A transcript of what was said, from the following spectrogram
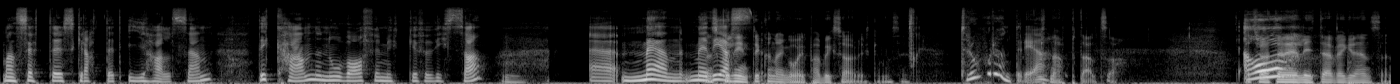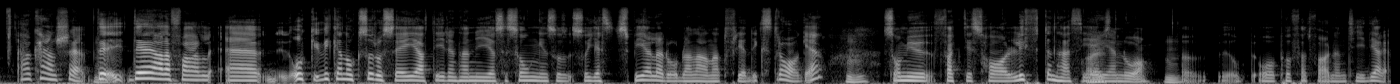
Man sätter skrattet i halsen. Det kan nog vara för mycket för vissa. Eh, men med Den det... skulle inte kunna gå i public service kan man säga. Tror du inte det? Knappt alltså. Jag tror att den är lite över gränsen. Ja, kanske. Det, det är i alla fall... Eh, och vi kan också då säga att i den här nya säsongen så, så gästspelar då bland annat Fredrik Strage, som ju faktiskt har lyft den här Ja, det. serien då eh, och, puffat för den tidigare.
